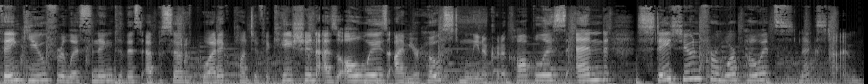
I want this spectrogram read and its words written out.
Thank you for listening to this episode of Poetic Pontification. As always, I'm your host, Melina Kritikopoulos, and stay tuned for more poets next time.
